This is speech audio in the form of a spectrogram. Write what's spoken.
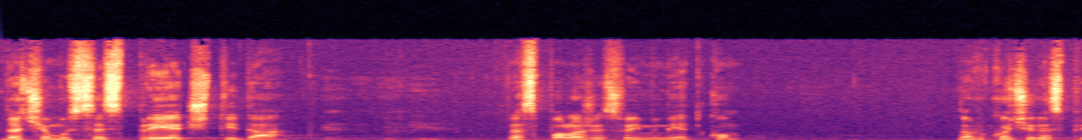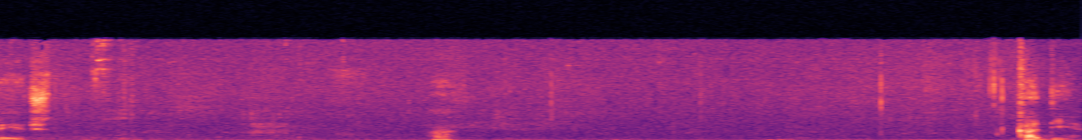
Da će mu se spriječiti da raspolaže svojim imetkom. Dobro, ko će ga spriječiti? A? Kad je?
